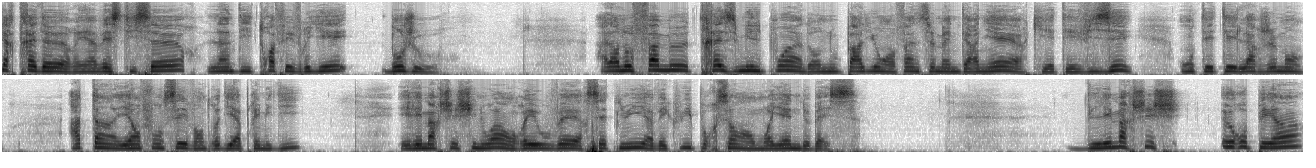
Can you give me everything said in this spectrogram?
Chers traders et investisseurs, lundi 3 février, bonjour. Alors nos fameux 13 000 points dont nous parlions en fin de semaine dernière, qui étaient visés, ont été largement atteints et enfoncés vendredi après-midi, et les marchés chinois ont réouvert cette nuit avec 8% en moyenne de baisse. Les marchés européens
